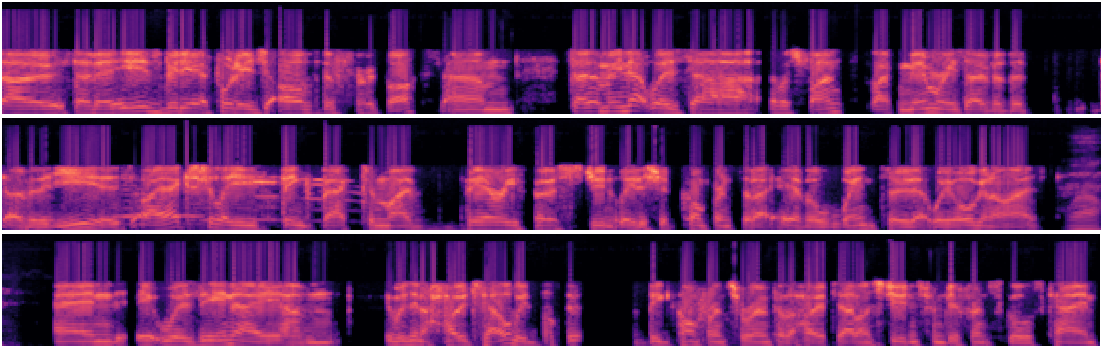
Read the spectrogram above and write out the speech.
So, so there is video footage of the fruit box. Um, so, I mean, that was uh, that was fun. Like memories over the over the years. I actually think back to my very first student leadership conference that I ever went to that we organised, Wow. and it was in a um, it was in a hotel. We'd booked a big conference room for the hotel, and students from different schools came.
